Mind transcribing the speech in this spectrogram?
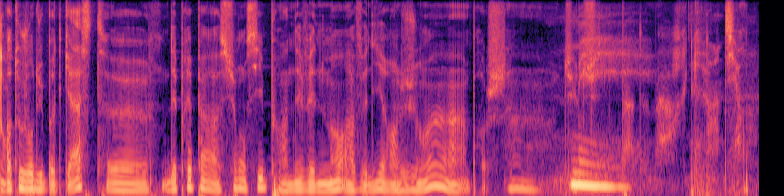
aura toujours du podcast, euh, des préparations aussi pour un événement à venir en juin prochain. Tu ne Mais suis pas de marque. n'en dirons mot.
